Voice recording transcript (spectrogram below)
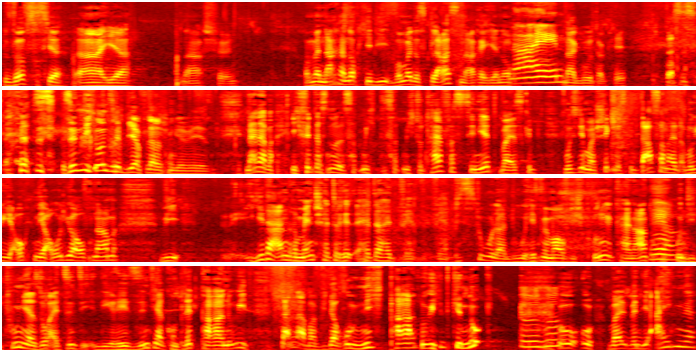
Du wirfst es hier. Ah, hier. Na, schön. Wollen wir nachher noch hier die, wollen wir das Glas nachher hier noch? Nein. Na gut, okay. Das, ist, das sind nicht unsere Bierflaschen gewesen. Nein, aber ich finde das nur, das hat, mich, das hat mich total fasziniert, weil es gibt, muss ich dir mal schicken, es gibt davon halt wirklich auch eine Audioaufnahme, wie jeder andere Mensch hätte, hätte halt, wer, wer bist du oder du, hilf mir mal auf die Sprünge, keine Ahnung. Ja. Und die tun ja so, als sind sie, die sind ja komplett paranoid. Dann aber wiederum nicht paranoid genug. Oh, oh, weil wenn die eigene,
